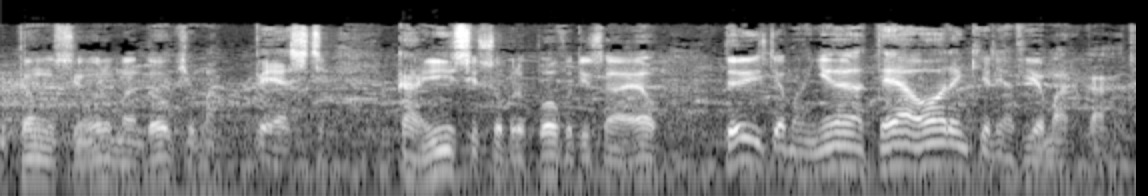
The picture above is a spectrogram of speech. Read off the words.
Então o Senhor mandou que uma peste caísse sobre o povo de Israel desde a manhã até a hora em que ele havia marcado.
